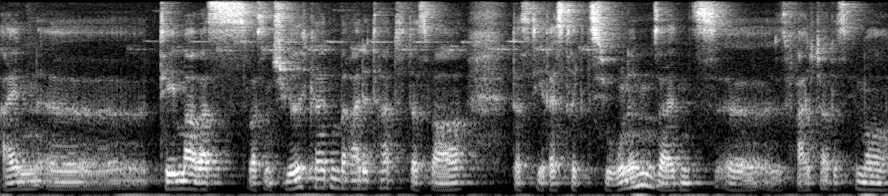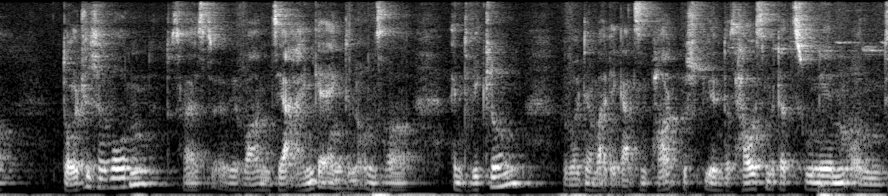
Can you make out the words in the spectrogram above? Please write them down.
ein äh, Thema, was, was uns Schwierigkeiten bereitet hat. Das war, dass die Restriktionen seitens äh, des Freistaates immer deutlicher wurden. Das heißt, äh, wir waren sehr eingeengt in unserer Entwicklung. Wir wollten ja mal den ganzen Park bespielen, das Haus mit dazu nehmen und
